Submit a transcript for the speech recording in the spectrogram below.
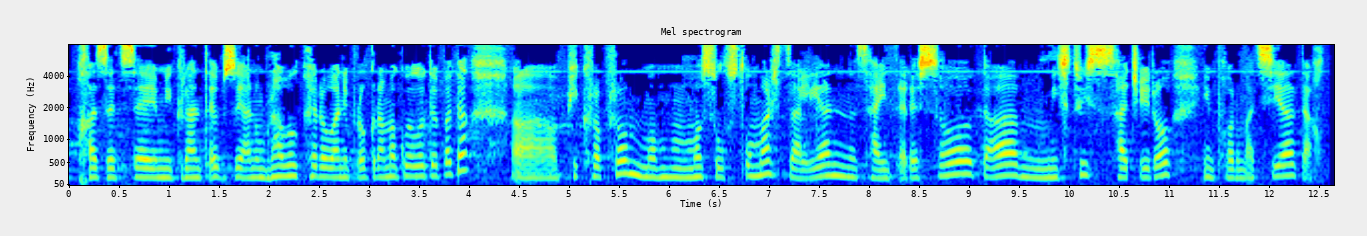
აფხაზეთზე, ემიგრანტებზე, ანუ მრავალფეროვანი პროგრამა გველოდება და ფიქრობ, რომ მოსულ სტუმარს ძალიან საინტერესო და მისთვის საჭირო ინფორმაცია დახვდა.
